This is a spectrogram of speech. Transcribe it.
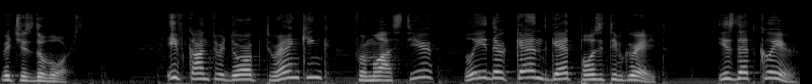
which is the worst. If country dropped ranking from last year, leader can't get positive grade. Is that clear?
